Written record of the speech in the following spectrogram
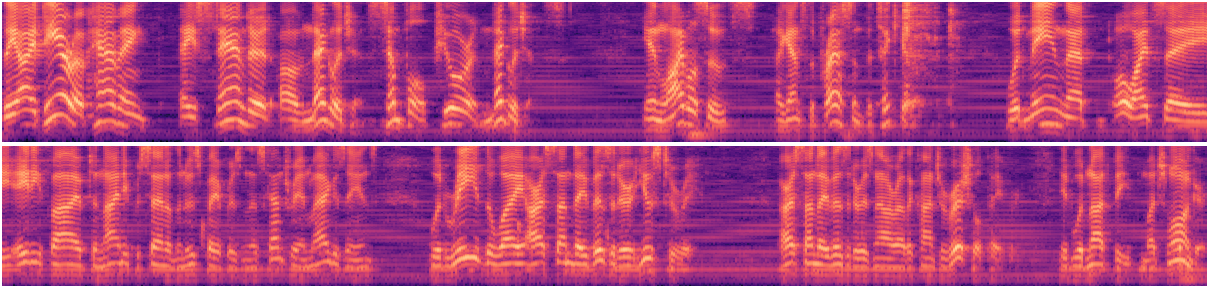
The idea of having a standard of negligence, simple, pure negligence, in libel suits against the press in particular, would mean that, oh, I'd say 85 to 90 percent of the newspapers in this country and magazines would read the way our Sunday Visitor used to read. Our Sunday Visitor is now a rather controversial paper. It would not be much longer.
